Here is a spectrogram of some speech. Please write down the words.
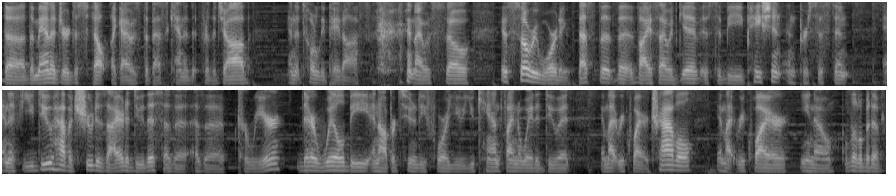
the the manager just felt like I was the best candidate for the job, and it totally paid off. and I was so it was so rewarding. That's the the advice I would give is to be patient and persistent and if you do have a true desire to do this as a as a career, there will be an opportunity for you. You can find a way to do it. It might require travel. It might require, you know, a little bit of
